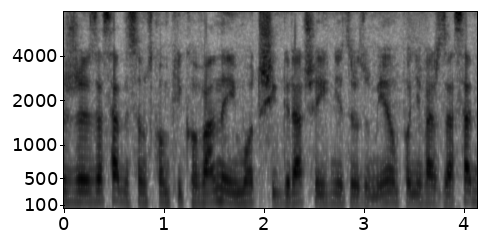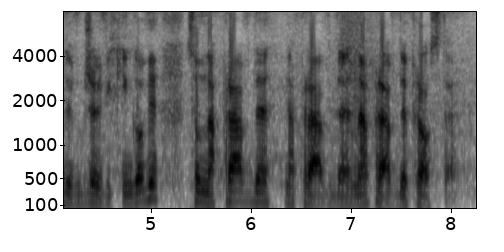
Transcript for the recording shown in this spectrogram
że zasady są skomplikowane i młodsi gracze ich nie zrozumieją, ponieważ zasady w grze Wikingowie są naprawdę, naprawdę, naprawdę proste.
